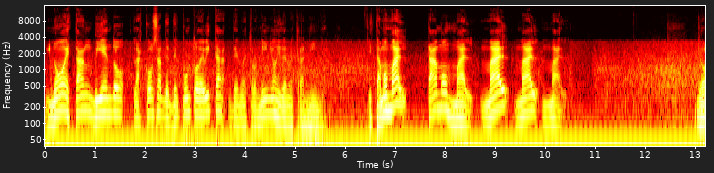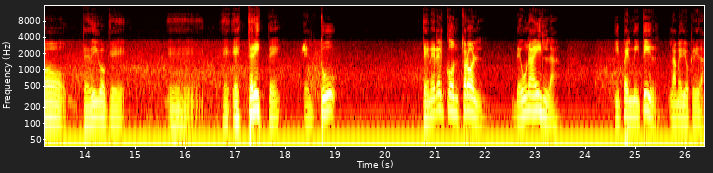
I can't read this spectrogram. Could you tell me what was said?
no están viendo las cosas desde el punto de vista de nuestros niños y de nuestras niñas. Y estamos mal, estamos mal, mal, mal, mal. Yo te digo que eh, e-, es triste el tú tener el control de una isla y permitir la mediocridad.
